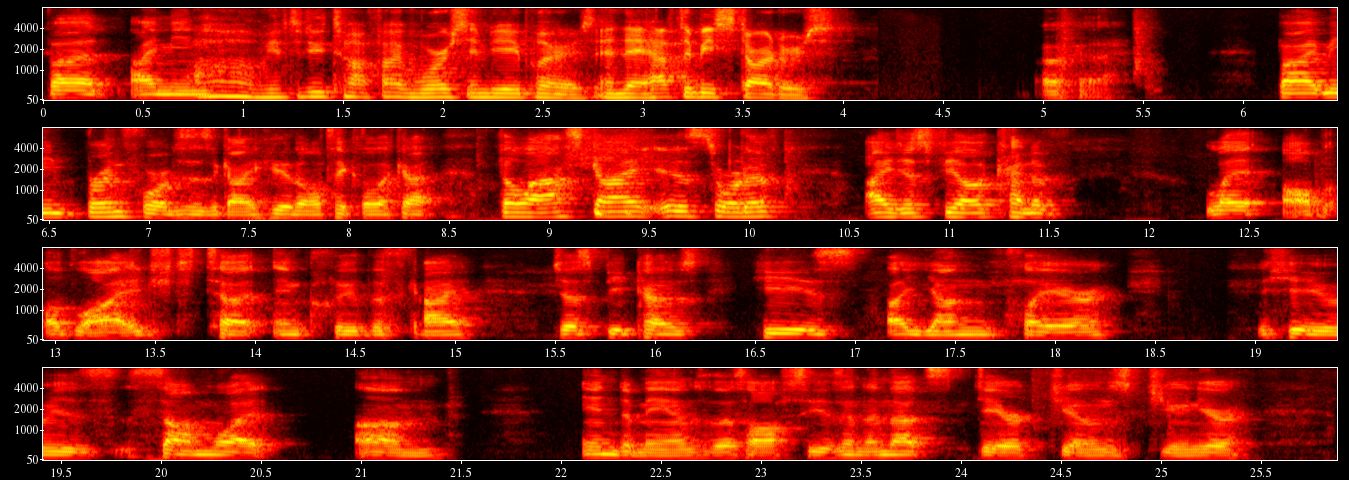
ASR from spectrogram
but I mean, oh, we have to do top five worst NBA players, and they have to be starters. Okay. But I mean, Bryn Forbes is a guy here that I'll take a look at. The last guy is sort of, I just feel kind of like ob- obliged to include this guy just because he's a young player who is somewhat um, in demand this offseason, and that's Derrick Jones Jr.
